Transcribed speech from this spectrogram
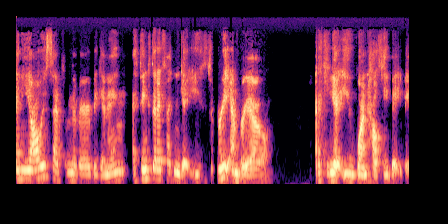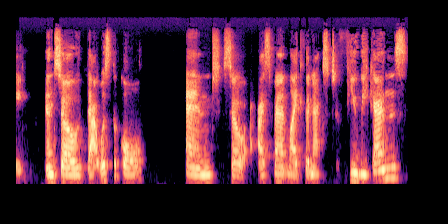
And he always said from the very beginning, I think that if I can get you three embryo, I can get you one healthy baby. And so that was the goal. And so I spent like the next few weekends,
